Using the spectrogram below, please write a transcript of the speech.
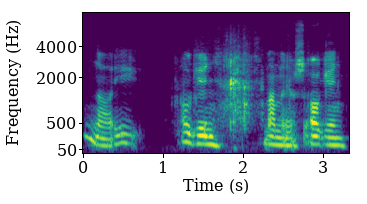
No i ogień. Mamy już ogień.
